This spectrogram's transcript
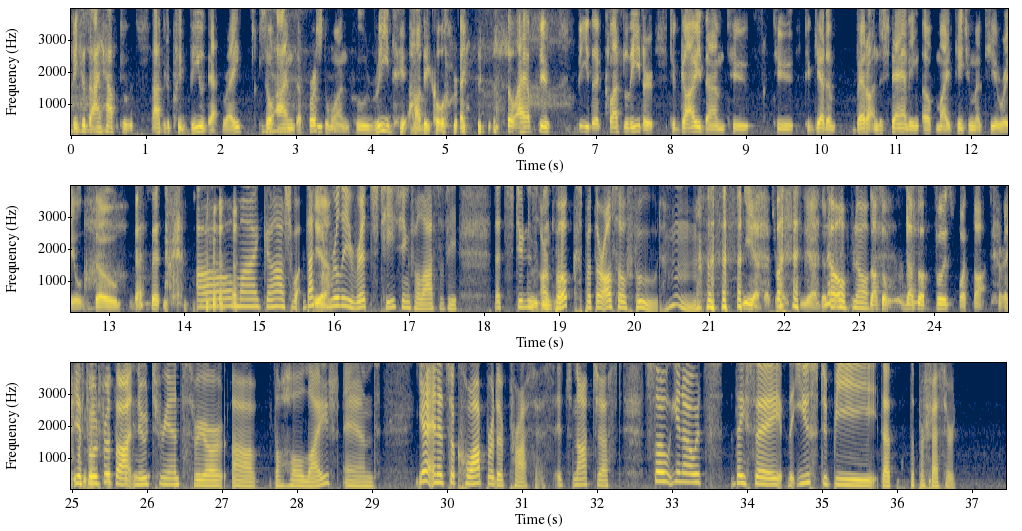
Because I ah. have to, I have to preview that, right? So I'm the first one who read the article, right? so I have to be the class leader to guide them to to to get a better understanding of my teaching material. So that's it. oh my gosh, Wha- that's Yeah. a really rich teaching philosophy. That students are Mhm. books, but they're also food. Hmm. yeah, that's right. Yeah, that's no, right. no. Lots of lots of food for thought, right? yeah, food for thought, nutrients for your uh, the whole life, and yeah, and it's a cooperative process. It's not just so you know. It's they say that used to be that the professor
